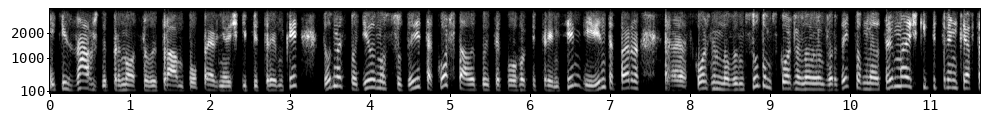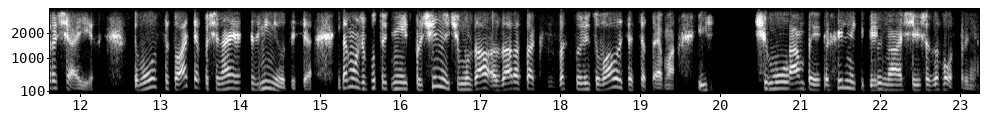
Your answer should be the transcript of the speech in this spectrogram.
які завжди приносили Трампу певні очки підтримки, тут несподівано суди також стали бити по його підтримці, і він тепер е, з кожним новим судом, з кожним новим вердиктом не отримує очки підтримки, а втрачає їх. Тому ситуація починає змінюватися. Це може бути однією з причиною, чому зараз так заактуалізувалася ця тема, і чому Трампа і прихильники пішли на ще більше загострення.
